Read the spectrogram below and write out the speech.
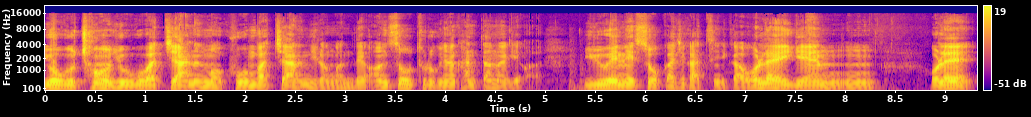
요구 청 요구받지 않은 뭐 구원받지 않은 이런 건데 unsought로 그냥 간단하게 UNSO까지 같으니까 원래 이게 음, 원래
